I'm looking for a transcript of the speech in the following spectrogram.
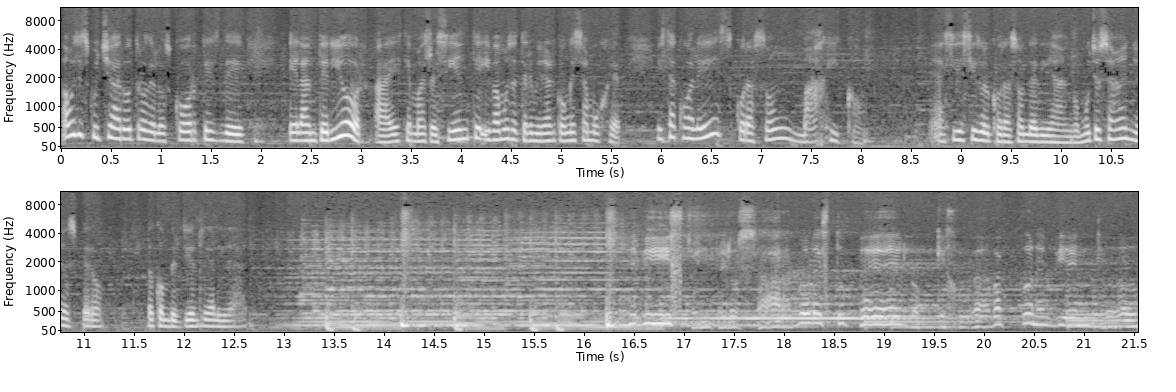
Vamos a escuchar otro de los cortes de el anterior a este más reciente y vamos a terminar con esa mujer. ¿Esta cuál es? Corazón mágico. Así ha sido el corazón de Diango. Muchos años, pero lo convirtió en realidad. He visto entre los árboles tu pelo que jugaba con el viento.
